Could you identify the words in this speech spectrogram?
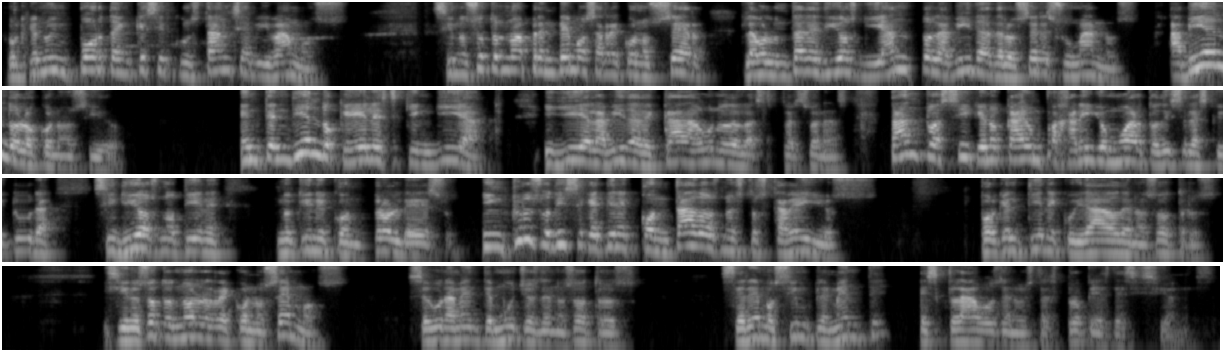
Porque no importa en qué circunstancia vivamos, si nosotros no aprendemos a reconocer la voluntad de Dios guiando la vida de los seres humanos, habiéndolo conocido, entendiendo que Él es quien guía y guía la vida de cada una de las personas. Tanto así que no cae un pajarillo muerto, dice la Escritura, si Dios no tiene, no tiene control de eso. Incluso dice que tiene contados nuestros cabellos, porque Él tiene cuidado de nosotros. Y si nosotros no lo reconocemos, seguramente muchos de nosotros seremos simplemente esclavos de nuestras propias decisiones.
